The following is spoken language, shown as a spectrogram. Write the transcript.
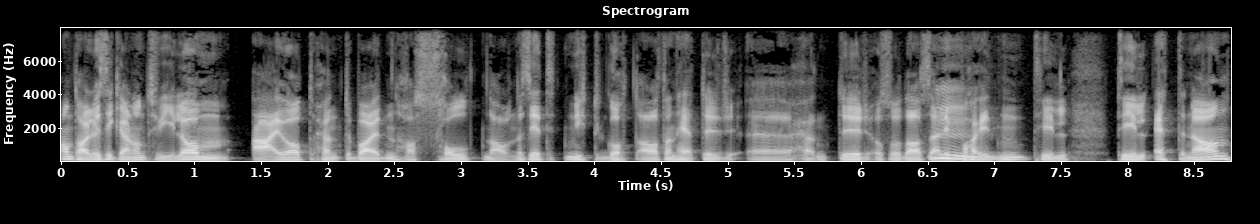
antageligvis ikke er noen tvil om, er jo at Hunter Biden har solgt navnet sitt, nytt godt av at han heter uh, Hunter, og så da særlig Mm. Biden, til, til etternavn.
